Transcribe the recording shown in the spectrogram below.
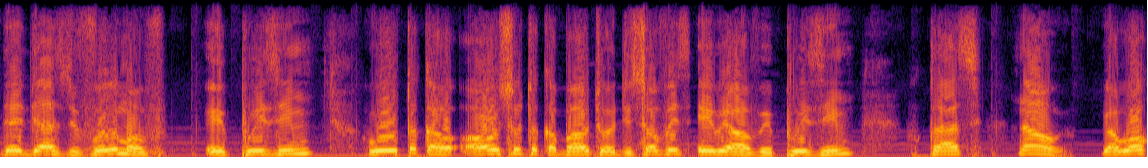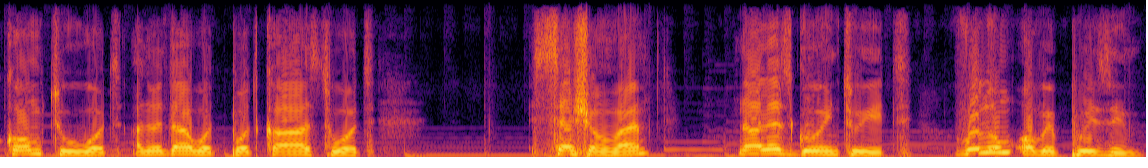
the, that's the volume of a prism. We will talk also talk about what the surface area of a prism class. Now you are welcome to what another what podcast what session right? Now let's go into it. Volume of a prism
